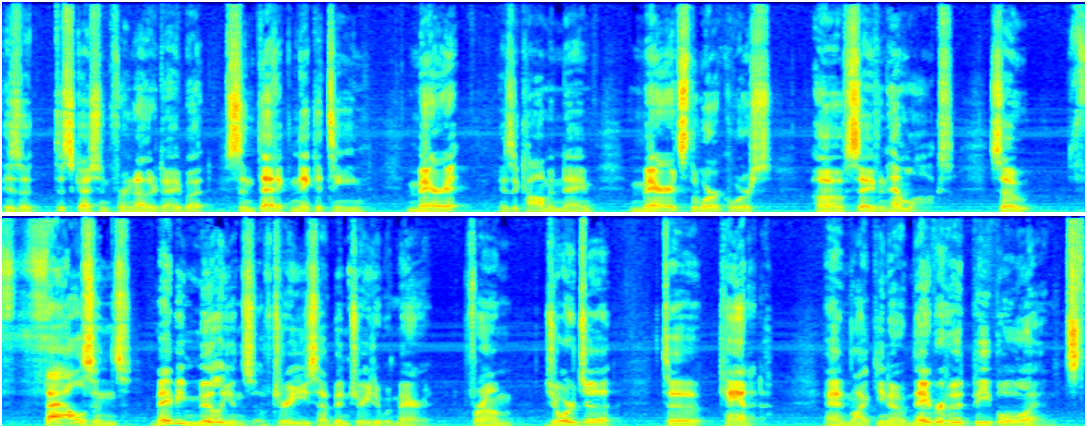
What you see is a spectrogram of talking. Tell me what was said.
is a discussion for another day, but synthetic nicotine, merit is a common name. Merit's the workhorse of saving hemlocks. So thousands, maybe millions of trees have been treated with merit from Georgia to Canada and like you know neighborhood people and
